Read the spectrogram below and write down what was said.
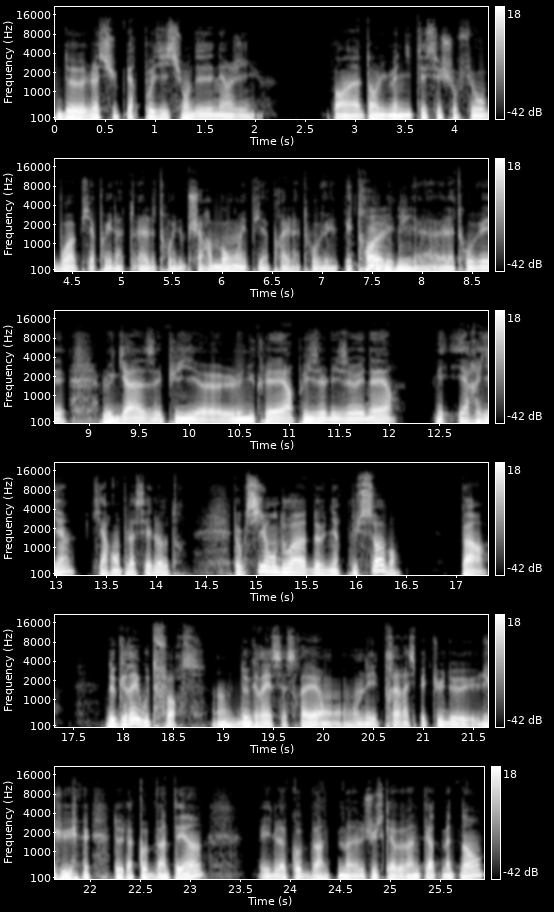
de la superposition des énergies pendant un temps, l'humanité s'est chauffée au bois, puis après, elle a, trouvé le charbon, et puis après, elle a trouvé le pétrole, et puis mhm. elle a, trouvé le gaz, et puis euh, le nucléaire, puis les ENR. Mais il n'y a rien qui a remplacé l'autre. Donc si on doit devenir plus sobre, par degré ou de force, hein, degré, ce serait, on, est très respectueux de, de la COP 21, et de la COP 20, jusqu'à 24 maintenant,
